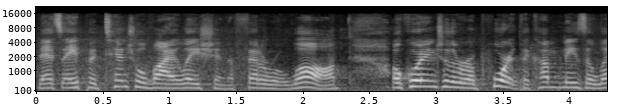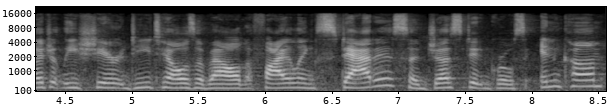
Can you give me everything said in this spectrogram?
That's a potential violation of federal law. According to the report, the companies allegedly shared details about filing status, adjusted gross income,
